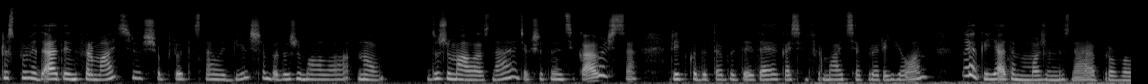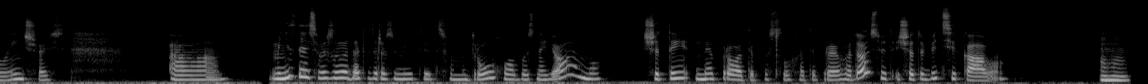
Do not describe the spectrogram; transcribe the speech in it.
розповідати інформацію, щоб люди знали більше, бо дуже мало, ну, дуже мало знають. Якщо ти не цікавишся, рідко до тебе дійде якась інформація про регіон. Ну, як і я там, може, не знаю про Волинь щось. А, мені здається, важливо дати зрозуміти своєму другу або знайомому, що ти не проти послухати про його досвід і що тобі цікаво. Угу.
